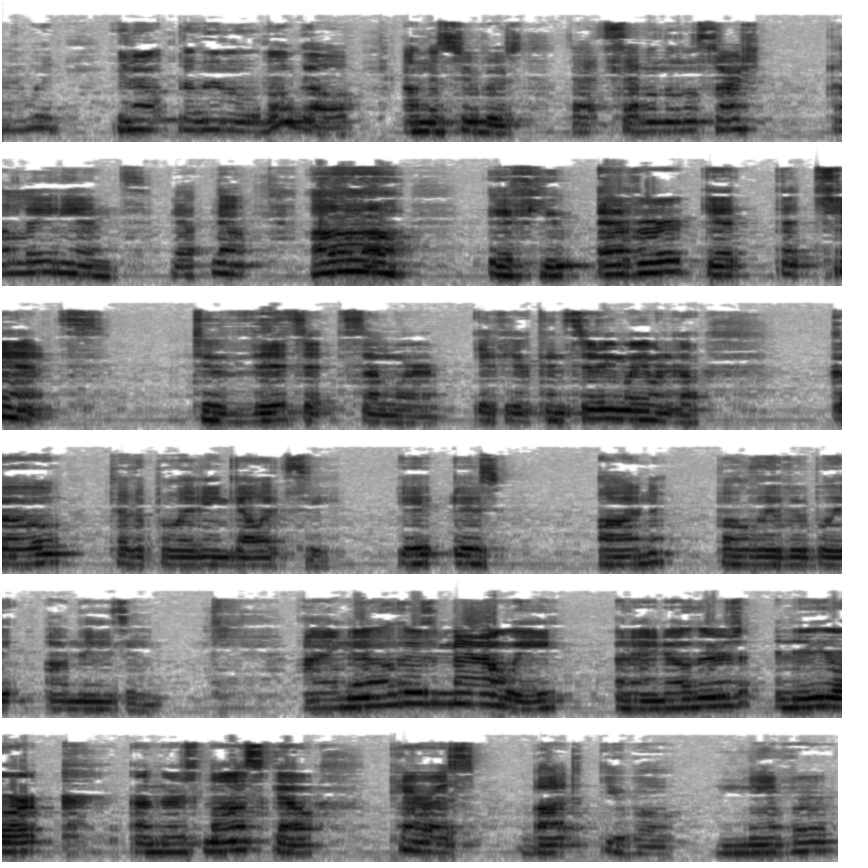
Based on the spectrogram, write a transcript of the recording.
I would. You know, the little logo on the Subarus, that seven little stars, Pleiadians. Yep, now, oh, if you ever get the chance to visit somewhere, if you're considering where you want to go, go to the Pleiadian Galaxy. It is unbelievably amazing. I know there's Maui, and I know there's New York, and there's Moscow, Paris, but you will never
